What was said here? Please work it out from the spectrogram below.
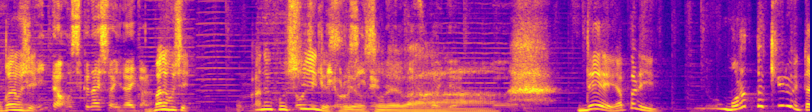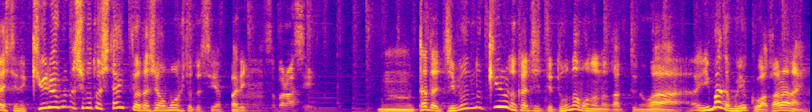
お金欲しいイン、ター欲しくない人はいないからお金欲しい。お金欲しいですよ、ねそれは。でやっぱりもらった給料に対してね給料分の仕事をしたいって私は思う人ですやっぱり、うん素晴らしいうん、ただ自分の給料の価値ってどんなものなのかっていうのは今でもよくわからない、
